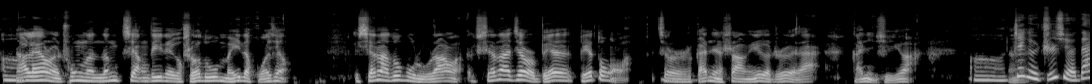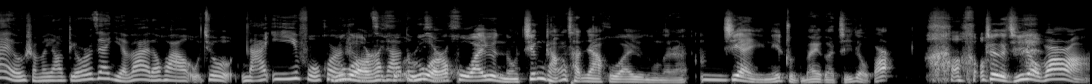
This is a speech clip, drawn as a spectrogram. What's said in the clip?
啊拿凉水冲呢，能降低这个蛇毒酶的活性。现在都不主张了，现在就是别别动了，就是赶紧上一个止血带，赶紧去医院。哦，这个止血带有什么样？比如说在野外的话，我就拿衣服或者如果是。户如果是户外运动，经常参加户外运动的人，嗯，建议你准备个急救包。好，这个急救包啊，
